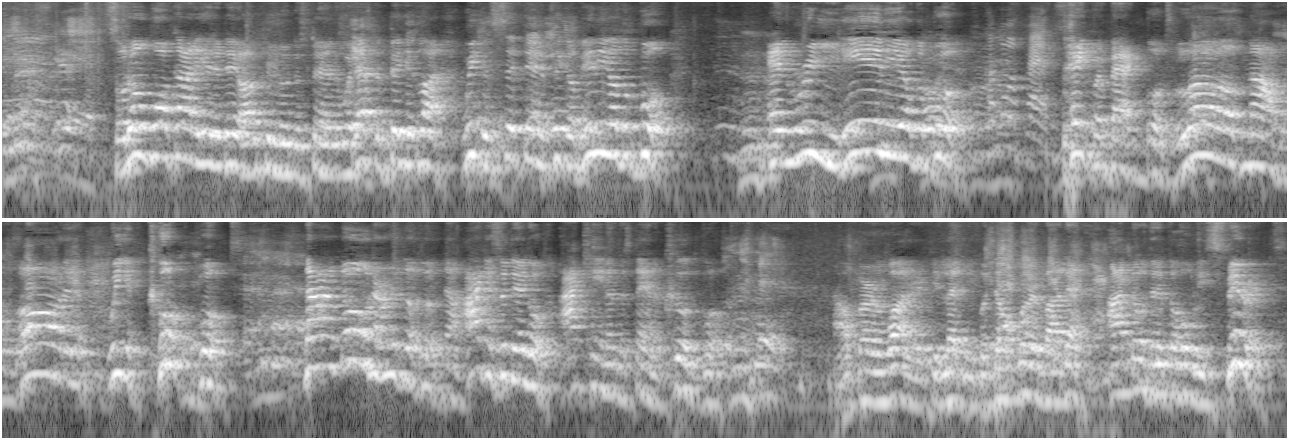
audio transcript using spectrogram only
Amen. So don't walk out of here today, oh, I can't understand the way. That's the biggest lie. We can sit there and pick up any other book mm-hmm. and read any other oh, book. Come on, Pastor. Paperback books, love novels, all that. We can cook books. Now I know, now look, look, now I can sit there and go, I can't understand a cookbook. I'll burn water if you let me, but don't worry about that. I know that if the Holy Spirit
